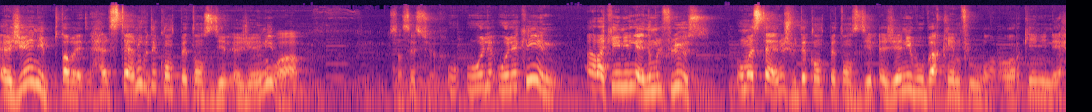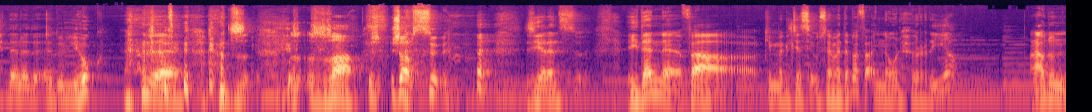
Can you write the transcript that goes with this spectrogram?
أجانب بطبيعة الحال استعنوا ب des compétences ديال الاجانب سا سي سيغ ول- ولكن راه كاينين اللي عندهم الفلوس وما استعنوش ب des compétences ديال الاجانب وباقيين في اللور. وراه كاينين حدانا هادو اللي هوك. الجار جار. السوء جيران السوء اذا فكما قلت سي أسامة دابا فإنه الحرية نعاودو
